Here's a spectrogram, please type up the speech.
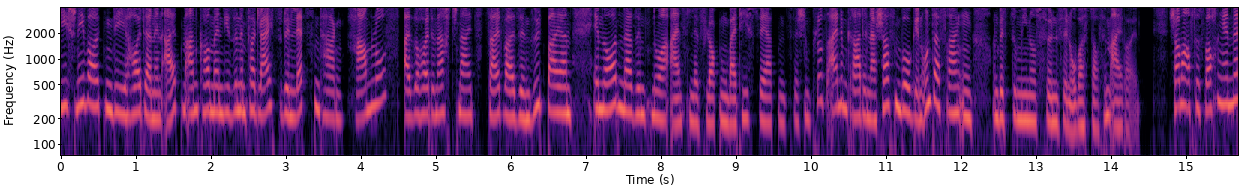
Die Schneewolken, die heute an den Alpen ankommen, die sind im Vergleich zu den letzten Tagen harmlos. Also heute Nacht schneit's zeitweise in Südbayern. Im Norden, da sind's nur einzelne Flocken bei Tiefstwerten zwischen plus einem Grad in Aschaffenburg in Unterfranken und bis zu minus fünf in Oberstdorf im Allgäu. Schau mal auf das Wochenende.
